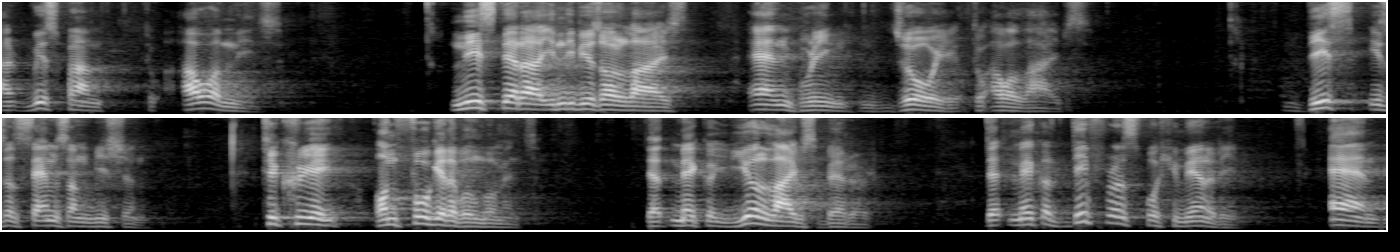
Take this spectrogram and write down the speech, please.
and respond to our needs. Needs that are individualized and bring joy to our lives. This is a Samsung mission to create unforgettable moments that make your lives better, that make a difference for humanity, and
